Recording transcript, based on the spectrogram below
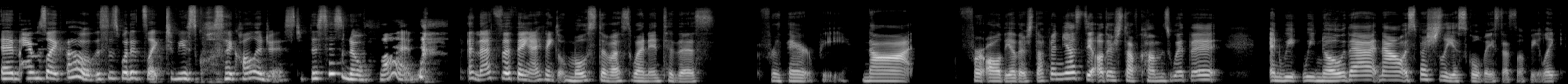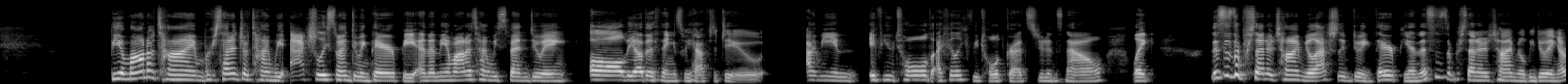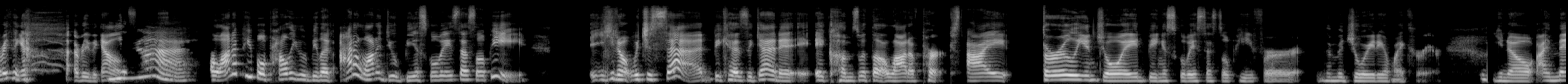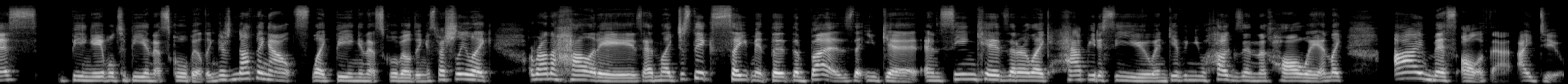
And I was like, oh, this is what it's like to be a school psychologist. This is no fun. And that's the thing. I think most of us went into this for therapy, not for all the other stuff. And yes, the other stuff comes with it. And we we know that now, especially a school-based SLP. Like the amount of time, percentage of time we actually spend doing therapy, and then the amount of time we spend doing all the other things we have to do. I mean, if you told, I feel like if you told grad students now, like this is the percent of time you'll actually be doing therapy and this is the percentage of time you'll be doing everything everything else yeah a lot of people probably would be like i don't want to do be a school-based slp you know which is sad because again it, it comes with a lot of perks i thoroughly enjoyed being a school-based slp for the majority of my career. You know i miss being able to be in that school building. There's nothing else like being in that school building, especially like around the holidays and like just the excitement, the the buzz that you get and seeing kids that are like happy to see you and giving you hugs in the hallway and like I miss all of that. I do.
